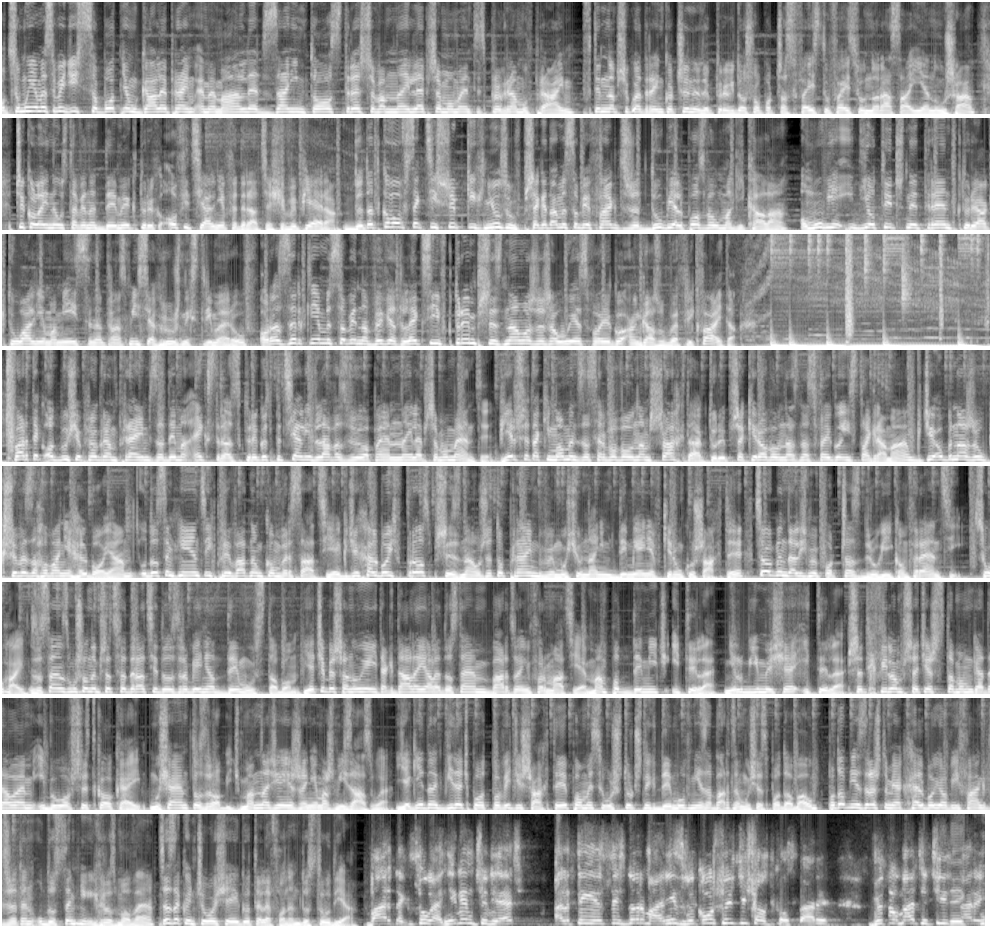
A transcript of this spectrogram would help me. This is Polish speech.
Podsumujemy sobie dziś sobotnią galę Prime MMA, lecz zanim to streszczę wam najlepsze momenty z programów Prime, w tym na przykład rękoczyny, do których doszło podczas face to face'u Norasa i Janusza, czy kolejne ustawione dymy, których oficjalnie federacja się wypiera. Dodatkowo w sekcji szybkich newsów przegadamy sobie fakt, że Dubiel pozwał Magikala, omówię idiotyczny trend, który aktualnie ma miejsce na transmisjach różnych streamerów oraz zerkniemy sobie na wywiad Lexi, w którym przyznała, że żałuje swojego angażu we Freak Fightach. Czwartek odbył się program Prime Zadyma Extra, z którego specjalnie dla was wyłapałem najlepsze momenty. Pierwszy taki moment zaserwował nam Szachta, który przekierował nas na swojego Instagrama, gdzie obnażył krzywe zachowanie Hellboya, udostępniając ich prywatną konwersację, gdzie Hellboy wprost przyznał, że to Prime wymusił na nim dymienie w kierunku szachty, co oglądaliśmy podczas drugiej konferencji. Słuchaj, zostałem zmuszony przez Federację do zrobienia dymu z tobą. Ja ciebie szanuję i tak dalej, ale dostałem bardzo informacje. Mam poddymić i tyle. Nie lubimy się i tyle. Przed chwilą przecież z tobą gadałem i było wszystko ok. Musiałem to zrobić. Mam nadzieję, że nie masz mi za złe. Jak jednak widać po odpowiedzi szachty, pomysł sztucznych dymów nie za bardzo mu się spodobał. Podobnie zresztą jak Hellboyowi fakt, że ten udostępnił ich rozmowę, co zakończyło się jego telefonem do studia. Bartek, słuchaj, nie wiem czy wiesz, ale ty jesteś normalnie zwykłą 60 stary. Wytłumaczę ci, Ty stary.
